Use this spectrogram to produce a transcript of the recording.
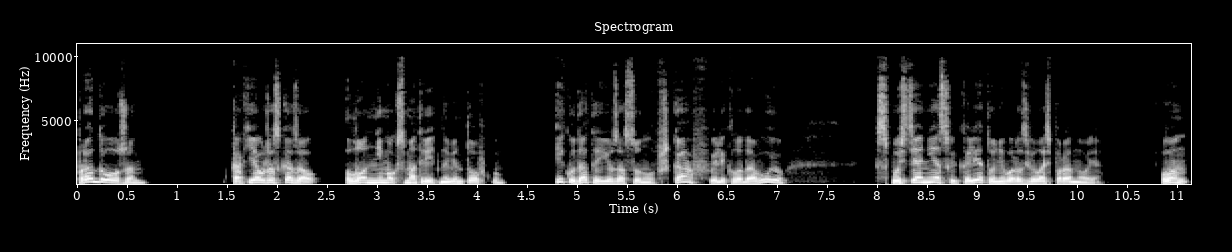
продолжим. Как я уже сказал, Лон не мог смотреть на винтовку и куда-то ее засунул в шкаф или кладовую. Спустя несколько лет у него развелась паранойя. Он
